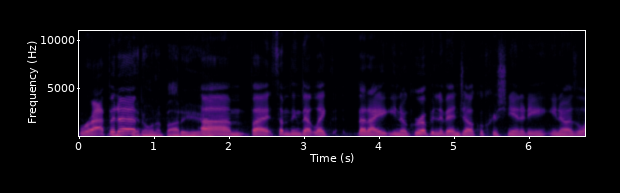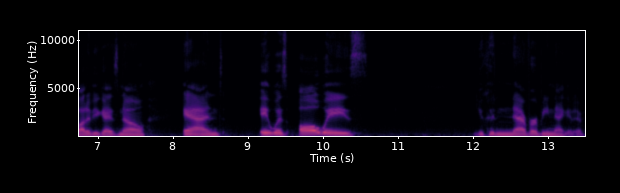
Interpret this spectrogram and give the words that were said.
wrap it up. Get on up out of here. Um, but something that like that I you know grew up in evangelical Christianity, you know, as a lot of you guys know, and it was always you could never be negative.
